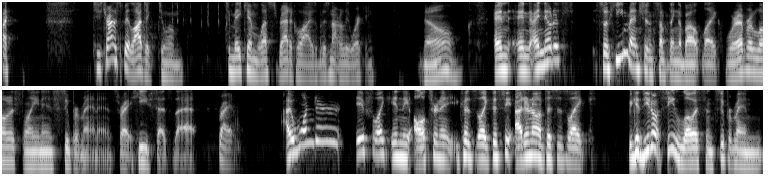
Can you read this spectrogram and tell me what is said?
Like she's trying to spit logic to him to make him less radicalized but it's not really working No. And and I noticed so he mentioned something about like wherever Lois Lane is, Superman is, right? He says that. right I wonder if like in the alternate because like this I don't know if this is like because you don't see Lois and Superman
